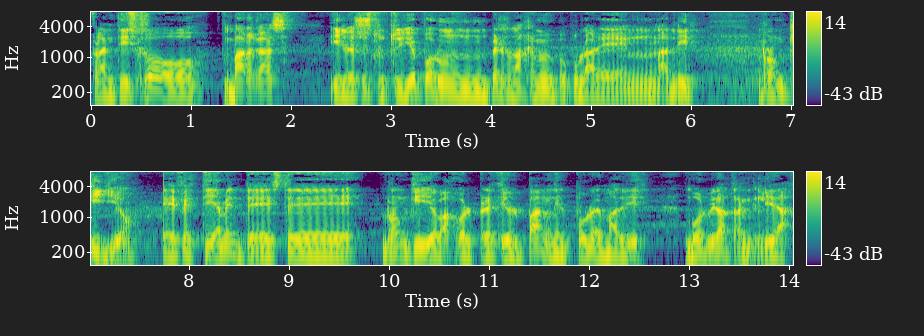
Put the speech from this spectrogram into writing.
Francisco Vargas, y lo sustituyó por un personaje muy popular en Madrid, Ronquillo. Efectivamente, este Ronquillo bajó el precio del pan y el pueblo de Madrid volvió a la tranquilidad.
